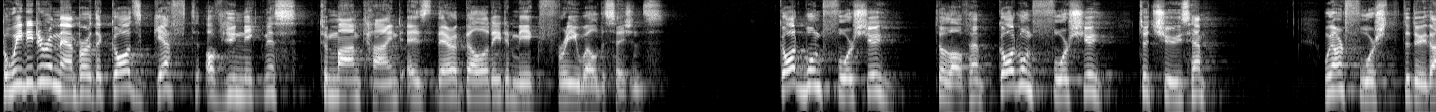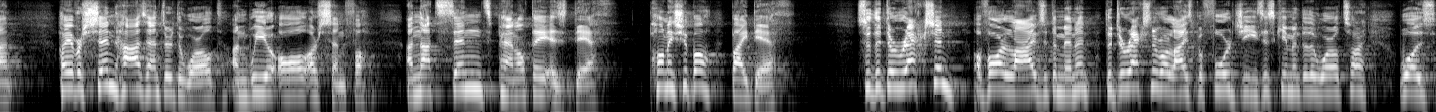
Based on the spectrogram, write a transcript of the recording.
But we need to remember that God's gift of uniqueness to mankind is their ability to make free will decisions. God won't force you to love Him, God won't force you to choose Him. We aren't forced to do that. However, sin has entered the world, and we all are sinful. And that sin's penalty is death, punishable by death. So, the direction of our lives at the minute, the direction of our lives before Jesus came into the world, sorry, was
